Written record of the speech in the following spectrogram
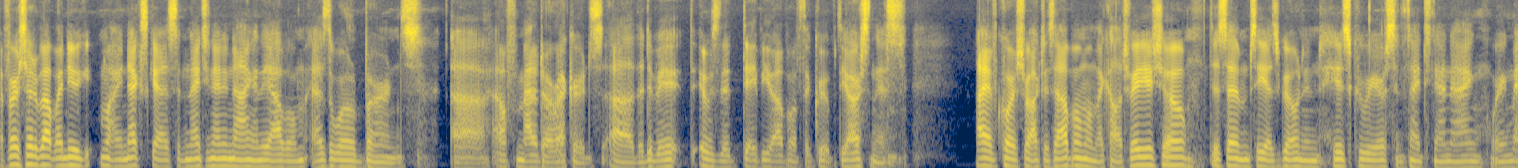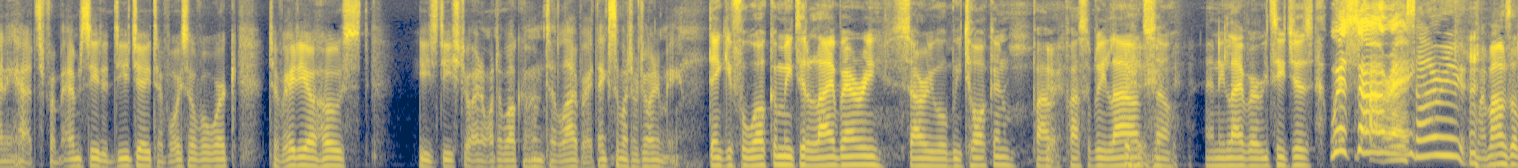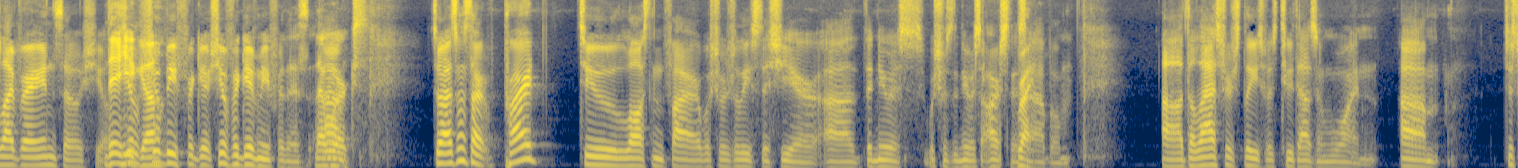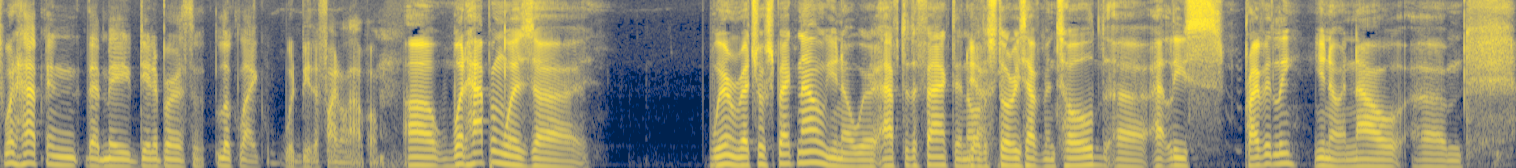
I first heard about my new my next guest in 1999 on the album "As the World Burns," uh, out from Matador Records. Uh, the debate it was the debut album of the group, The Arsonists. I of course rocked this album on my college radio show. This MC has grown in his career since 1999, wearing many hats from MC to DJ to voiceover work to radio host. He's D-Stroy, and I want to welcome him to the library. Thanks so much for joining me. Thank you for welcoming me to the library. Sorry we'll be talking, po- Yeah. possibly loud. So, any library teachers, we're sorry. Sorry, my mom's a librarian, so she'll There you she'll, go. she'll be forgive she'll forgive me for this. That Um, works. So I was gonna start prior to Lost in Fire, which was released this year, uh, the newest, which was the newest Arsonist Right. album. Uh, the last release was 2001. Um, just what happened that made Date of Birth look like would be the final album? Uh, what happened was uh, we're in retrospect now. You know, we're after the fact, and all the stories have been told, uh, at least privately. You know, and now um,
